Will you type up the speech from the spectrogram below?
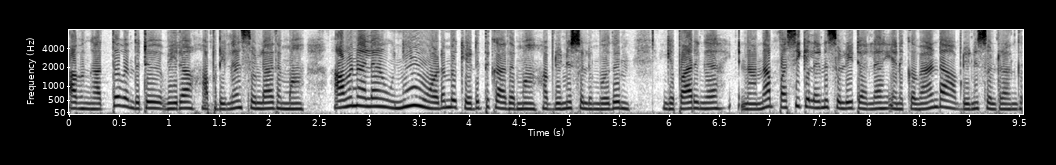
அவங்க அத்தை வந்துட்டு வீரா அப்படிலாம் சொல்லாதம்மா. அவனால் நீயும் உன் உடம்புக்கு எடுத்துக்காதம்மா அப்படின்னு சொல்லும்போது இங்கே பாருங்க நான் தான் பசிக்கலைன்னு சொல்லிட்டேன்ல எனக்கு வேண்டாம் அப்படின்னு சொல்கிறாங்க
